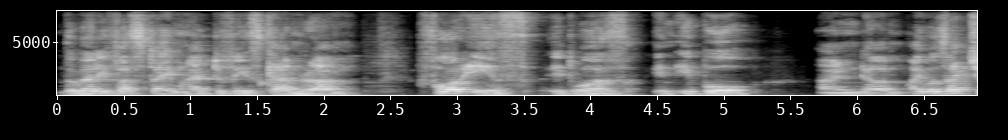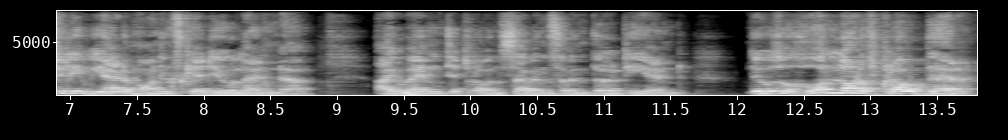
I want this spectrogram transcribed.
the very first time I had to face camera for Ace, it was in Ipoh, and um, I was actually we had a morning schedule, and uh, I went at around seven seven thirty, and there was a whole lot of crowd there.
